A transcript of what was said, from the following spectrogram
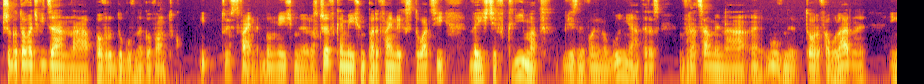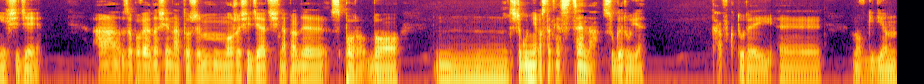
przygotować widza na powrót do głównego wątku. I to jest fajne, bo mieliśmy rozgrzewkę, mieliśmy parę fajnych sytuacji, wejście w klimat Gwiezdnych Wojen ogólnie, a teraz wracamy na e, główny tor fabularny i niech się dzieje. A zapowiada się na to, że może się dziać naprawdę sporo, bo mm, szczególnie ostatnia scena sugeruje, ta, w której e, Moff Gideon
